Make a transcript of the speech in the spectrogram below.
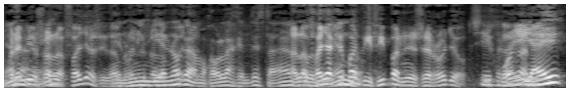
mañana, premios a ¿eh? las fallas, y dan En un premios a las invierno que a fallas. lo mejor la gente está A las fallas que participan en ese rollo. Sí, y pero juegan. Y ahí,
